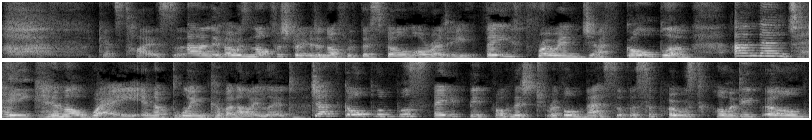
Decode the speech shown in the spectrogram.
gets tiresome. And if I was not frustrated enough with this film already, they throw in Jeff Goldblum and then take him away in a blink of an eyelid. Jeff Goldblum will save me from this drivel mess of a supposed comedy film.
